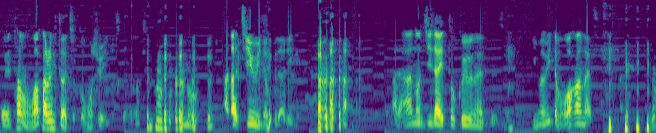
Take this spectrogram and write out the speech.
これ多分分かる人はちょっと面白いですけど。あの、足立由美のくだりね。あれ、あの時代特有のやつですよ。今見ても分かんないですよ。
